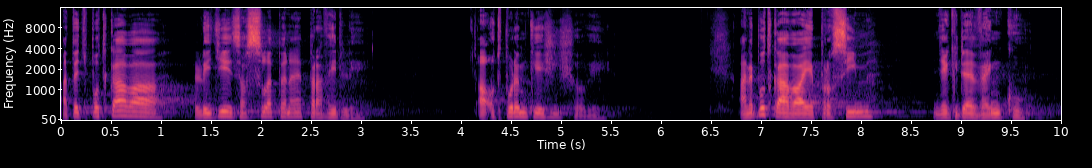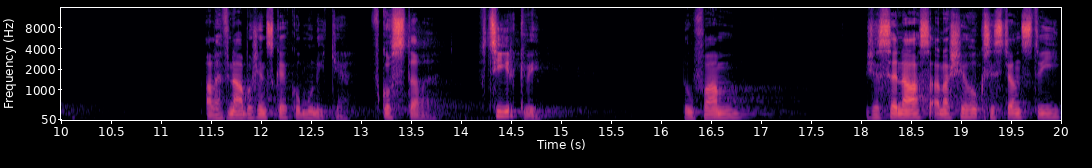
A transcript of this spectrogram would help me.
a teď potkává lidi zaslepené pravidly a odporem k Ježíšovi. A nepotkává je, prosím, někde venku, ale v náboženské komunitě, v kostele, v církvi. Doufám, že se nás a našeho křesťanství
